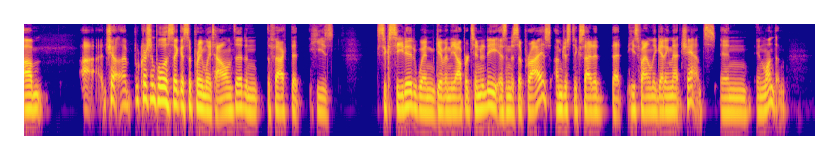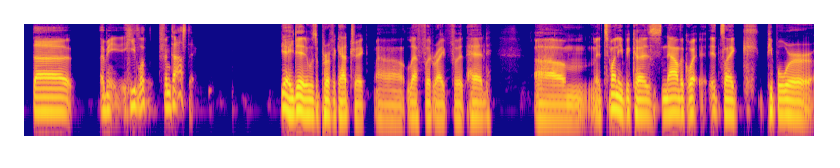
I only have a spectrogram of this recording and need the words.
Um, uh, uh, Christian Pulisic is supremely talented, and the fact that he's succeeded when given the opportunity isn't a surprise. I'm just excited that he's finally getting that chance in in London. The I mean, he looked fantastic. Yeah, he did. It was a perfect hat trick. Uh, left foot, right foot, head. Um, it's funny because now the it's like people were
